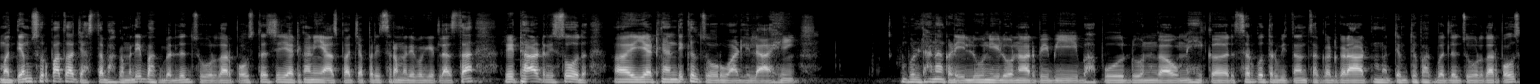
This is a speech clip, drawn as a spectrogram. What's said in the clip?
मध्यम स्वरूपाचा जास्त भागामध्ये भाग बदलत जोरदार पाऊस. तसेच या ठिकाणी आसपासच्या परिसरामध्ये बघितला असता रिठाड रिसोद या ठिकाणी देखील जोर वाढलेला आहे. बुलढाणाकडे लोणी लोणार बेबी भापूर डोणगाव मेहकर सर्वत्र विजांचा गडगडाट मध्यम ते भाग बदलत जोरदार पाऊस.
